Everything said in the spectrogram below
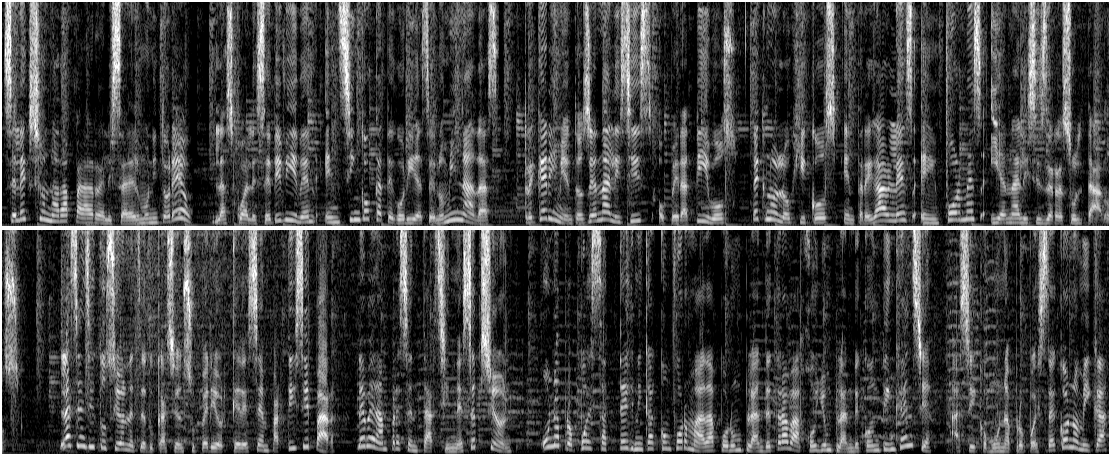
seleccionada para realizar el monitoreo, las cuales se dividen en cinco categorías denominadas requerimientos de análisis, operativos, tecnológicos, entregables e informes y análisis de resultados. Las instituciones de educación superior que deseen participar deberán presentar sin excepción una propuesta técnica conformada por un plan de trabajo y un plan de contingencia, así como una propuesta económica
